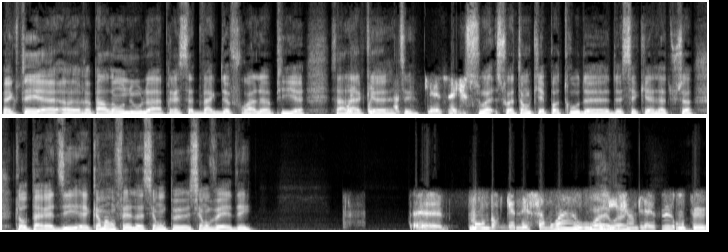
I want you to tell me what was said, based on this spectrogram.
Ben, écoutez, euh, euh, reparlons-nous là après cette vague de froid là, puis euh, ça a Oui, l'air oui, que, soit, soit-on qu'il n'y ait pas trop de, de séquelles à tout ça. Claude Paradis, comment on fait là si on peut, si on veut aider? Mon organisme à moi ou Ouais, les ouais. gens de la rue, on peut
